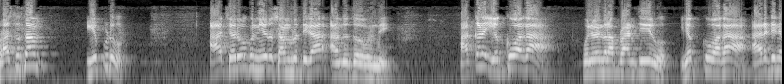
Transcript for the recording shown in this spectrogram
ప్రస్తుతం ఇప్పుడు ఆ చెరువుకు నీరు సమృద్ధిగా అందుతూ ఉంది. అక్కడ ఎక్కువగా పులివెందుల ప్రాంతీయులు ఎక్కువగా అరటిని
